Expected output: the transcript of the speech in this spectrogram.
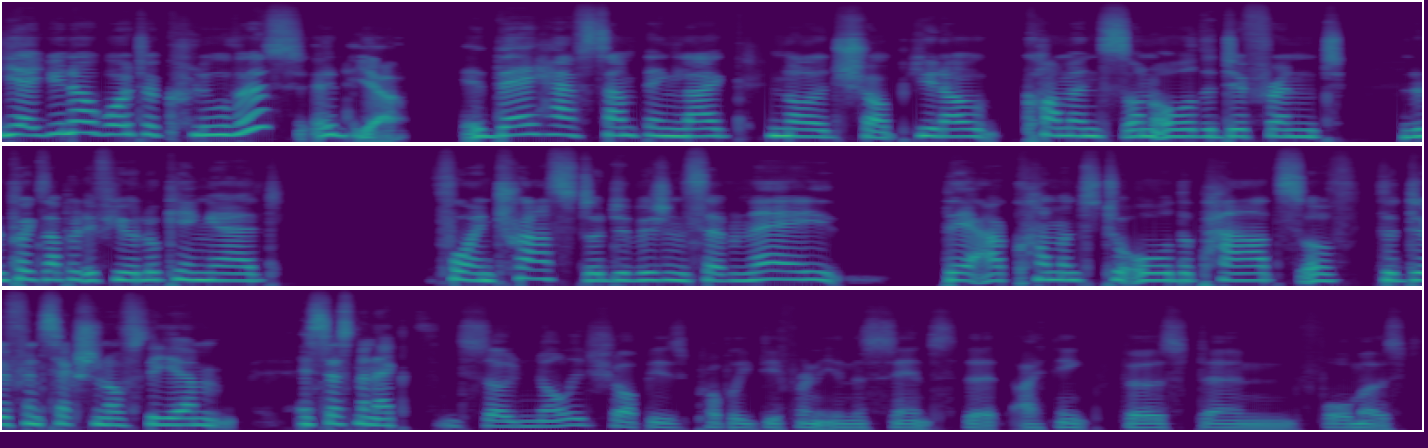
Yeah, you know Wolters Kluwer's? Uh, Yeah. They have something like Knowledge Shop, you know, comments on all the different, for example, if you're looking at Foreign Trust or Division 7A, there are comments to all the parts of the different section of the um, Assessment Act. So Knowledge Shop is probably different in the sense that I think first and foremost,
